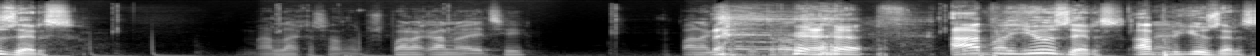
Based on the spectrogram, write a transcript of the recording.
users. Μαλάκας ο άνθρωπος. Πάω να κάνω έτσι. Πάω να ξεφυτρώσω. Apple βάζει- users. Apple Ναι. users.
